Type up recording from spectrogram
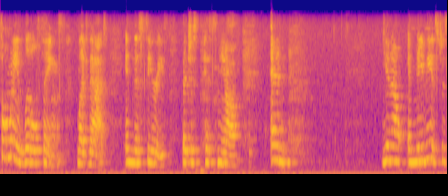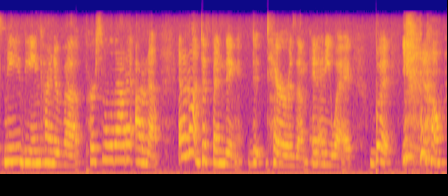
so many little things like that in this series that just piss me off. And you know, and maybe it's just me being kind of uh, personal about it. I don't know. And I'm not defending terrorism in any way, but you know,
